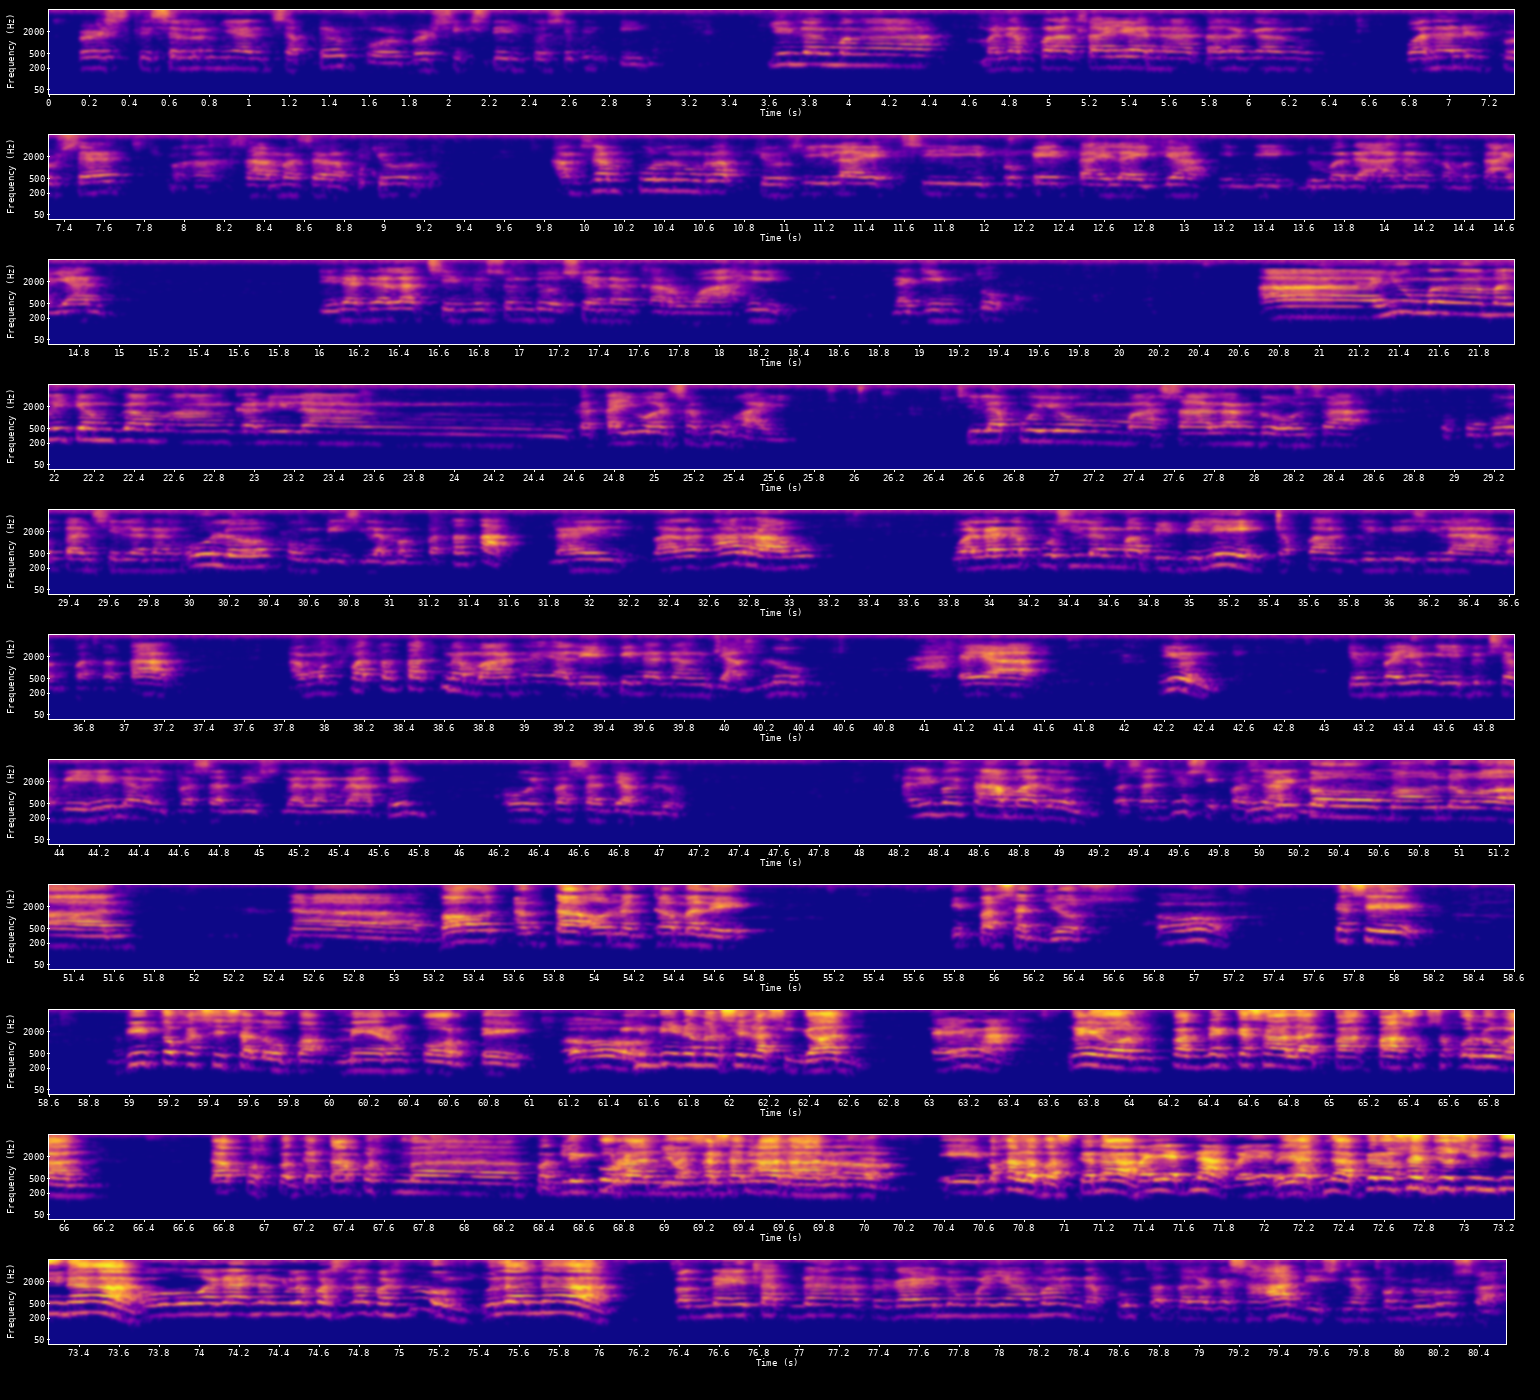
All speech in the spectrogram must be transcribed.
1 Thessalonians chapter 4, verse 16 to 17, yun lang mga manampalataya na talagang 100% makakasama sa rapture. Ang sampul ng rapture, si, Eli, si Propeta Elijah, hindi dumadaan ng kamatayan. Dinadala at sinusundo siya ng karwahe na ginto. Ah, yung mga maligamgam ang kanilang katayuan sa buhay, sila po yung masalang doon sa pupugutan sila ng ulo kung di sila magpatatak. Dahil balang araw, wala na po silang mabibili kapag hindi sila magpatatak. Ang magpatatak naman ay alipin na ng Diablo. Kaya, yun. Yun ba yung ibig sabihin ng ipasadus na lang natin? O ipasa Diablo? Alin bang tama doon? Pasa Diyos, ipasa Hindi ko maunawaan na bawat ang tao nagkamali, ipasa Diyos. Oo. Kasi dito kasi sa lupa, mayroong korte. Oo. Hindi naman sila si God. Kaya nga. Ngayon, pag nagkasala, pa- pasok sa kulungan, tapos pagkatapos ma paglingkuran yung kasalanan, oo. eh makalabas ka na. Bayad na, bayad, Bayad na. Pero sa Diyos hindi na. Oo, wala nang labas-labas doon. Wala na. Pag naitakda ka, kagaya ng mayaman, napunta talaga sa hadis ng pagdurusa.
